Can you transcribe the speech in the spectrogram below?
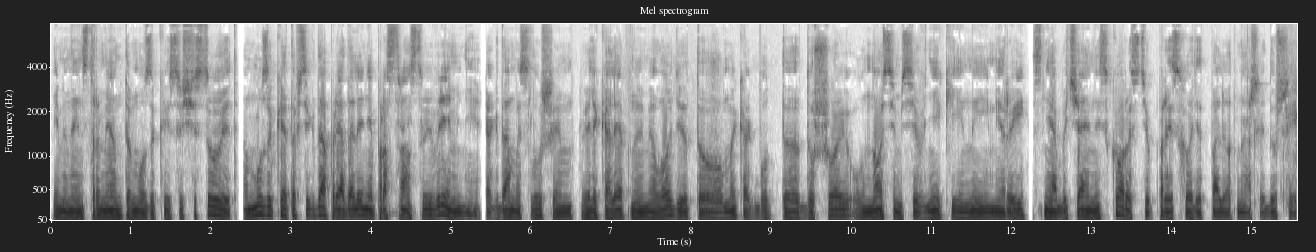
именно инструмента музыка и существует. Музыка – это всегда преодоление пространства и времени. Когда мы слушаем великолепную мелодию, то мы как будто душой уносимся переносимся в некие иные миры. С необычайной скоростью происходит полет нашей души.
